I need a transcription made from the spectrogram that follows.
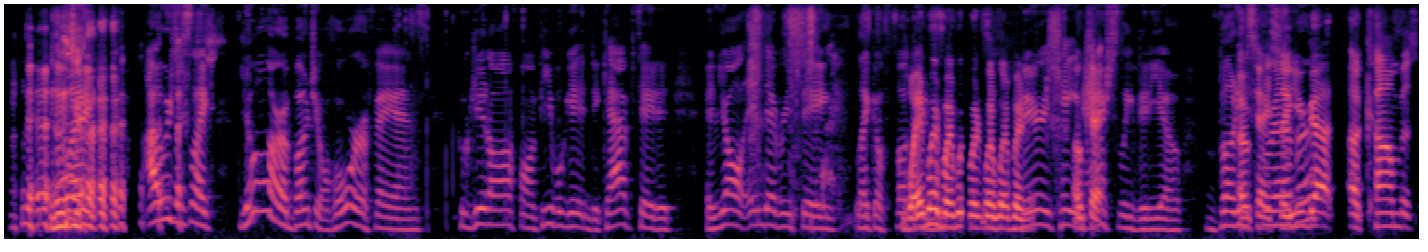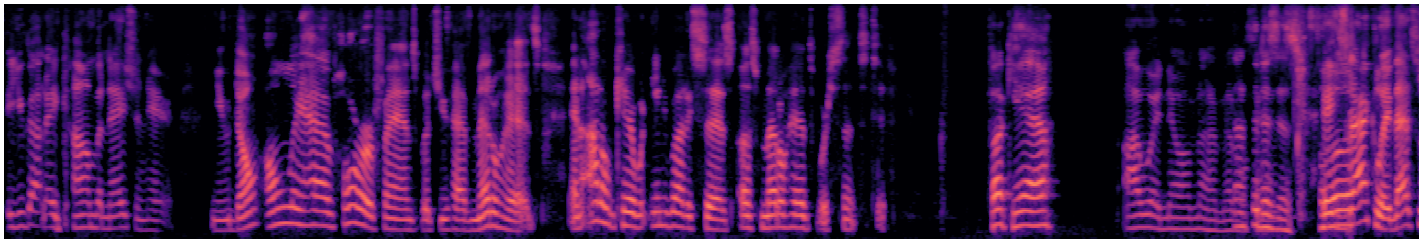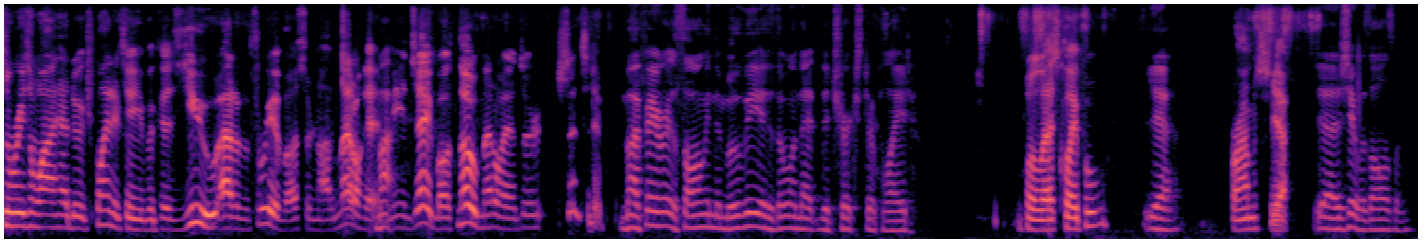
Like I was just like, y'all are a bunch of horror fans who get off on people getting decapitated, and y'all end everything like a fucking Wait, wait, wait, wait, wait, wait, wait, wait. Mary Kate Okay. and Ashley video. Buddies Okay, forever. so you got a combo. You got a combination here. You don't only have horror fans, but you have metalheads. And I don't care what anybody says. Us metalheads, we're sensitive. Fuck yeah, I wouldn't know. I'm not a metal. sensitive fan. as fuck. Exactly. That's the reason why I had to explain it to you because you, out of the three of us, are not a metalhead. My- Me and Jay both know metalheads are sensitive. My favorite song in the movie is the one that the trickster played. Well, that's Claypool. Yeah, Primus. Yeah. yeah, that shit was awesome.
